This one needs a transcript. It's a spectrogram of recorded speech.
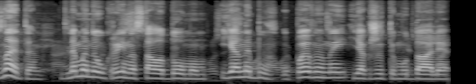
Знаєте, для мене Україна стала домом, я не був упевнений, як житиму далі,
